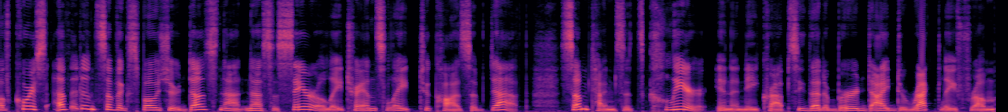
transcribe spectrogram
Of course, evidence of exposure does not necessarily translate to cause of death. Sometimes it's clear in a necropsy that a bird died directly from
